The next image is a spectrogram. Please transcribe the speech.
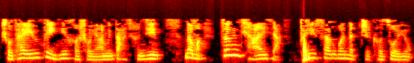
手太阴肺经和手阳明大肠经，那么增强一下推三关的止咳作用。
